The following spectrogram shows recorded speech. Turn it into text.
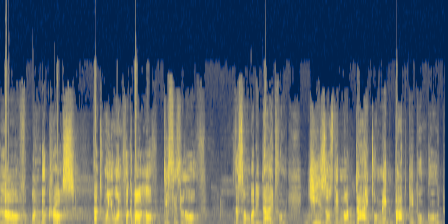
Love on the cross. That when you want to talk about love, this is love. That somebody died for me. Jesus did not die to make bad people good.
